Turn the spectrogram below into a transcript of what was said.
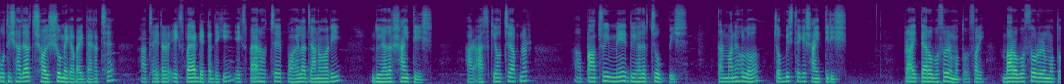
পঁচিশ হাজার ছয়শো মেগাবাইট দেখাচ্ছে। আচ্ছা এটার এক্সপায়ার ডেটটা দেখি। এক্সপায়ার হচ্ছে পহেলা জানুয়ারি দুই হাজার সাঁত্রিশ আর আজকে হচ্ছে আপনার পাঁচই মে দুই হাজার চব্বিশ। তার মানে হলো চব্বিশ থেকে সাঁত্রিশ প্রায় তেরো বছরের মতো সরি বারো বছরের মতো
